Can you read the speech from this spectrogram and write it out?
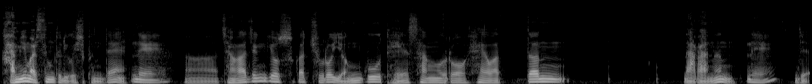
감히 말씀드리고 싶은데 네. 어, 장하준 교수가 주로 연구 대상으로 해왔던 나라는 네. 이제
